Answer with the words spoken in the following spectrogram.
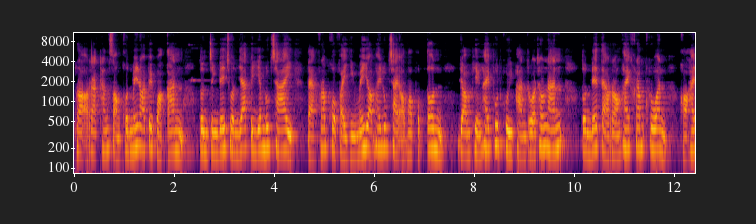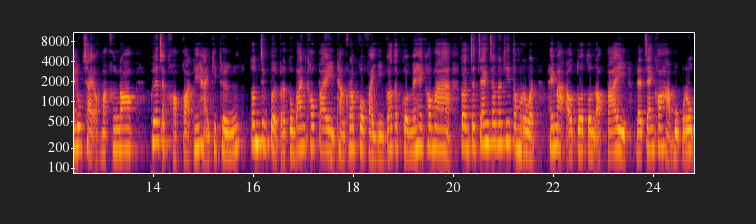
เพราะรักทั้งสองคนไม่น้อยไปกว่ากัน ตนจึงได้ชวนญาติไปเยี่ยมลูกชาย แต่ครอบครัวฝ่ายหญิงไม่ยอมให้ลูกชายออกมาพบตน ยอมเพียงให้พูดคุยผ่านรั้วเท่านั้น ตนได้แต่ร้องไห้คร่ำครวญ ขอให้ลูกชายออกมาข้างนอก เพื่อจะขอกอดให้หายคิดถึง ตนจึงเปิดประตูบ้านเข้าไป ทางครอบครัวฝ่ายหญิงก็ตะโกนไม่ให้เข้ามา ก่อนจะแจ้งเจ้าหน้าที่ตำรวจ ให้มาเอาตัวตนออกไป และแจ้งข้อหาบุกรุก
